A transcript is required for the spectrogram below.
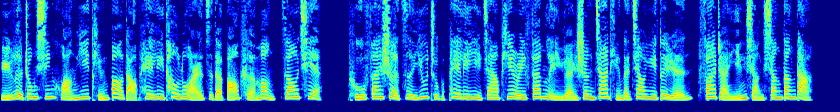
娱乐中心黄依婷报道，佩莉透露儿子的宝可梦遭窃。图翻摄自 YouTube。佩莉一家 Perry Family 原生家庭的教育对人发展影响相当大。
